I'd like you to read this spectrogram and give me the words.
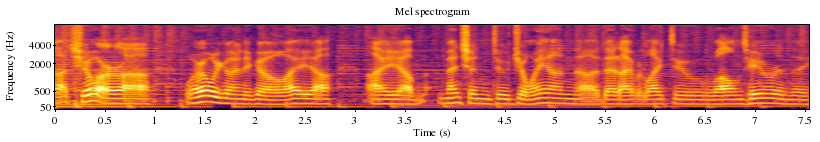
Not sure. Uh, where are we going to go? I, uh, I uh, mentioned to Joanne uh, that I would like to volunteer in the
